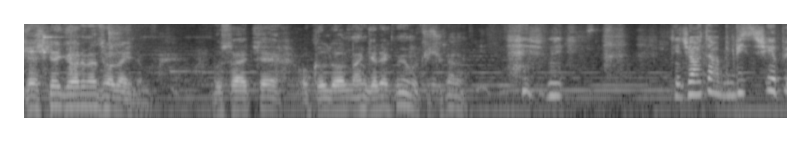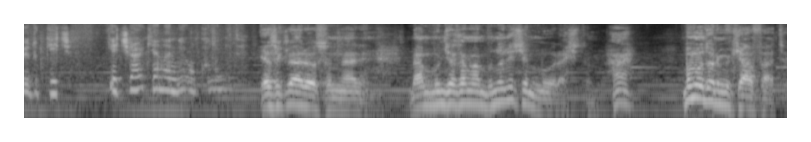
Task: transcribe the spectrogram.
Keşke görmez olaydım. Bu saatte okulda olman gerekmiyor mu küçük hanım? Ne- Necati abi biz şey yapıyorduk geç geçerken hani okula gidip. Yazıklar olsun Narin. Ben bunca zaman bunun için mi uğraştım? Ha? Bu mudur mükafatı?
